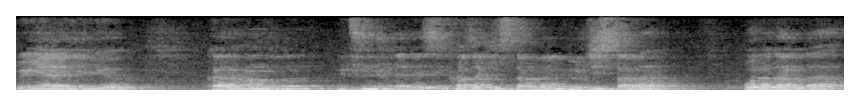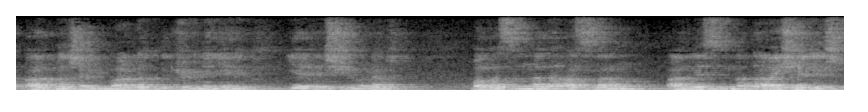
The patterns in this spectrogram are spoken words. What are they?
dünyaya geliyor. Karahanlı'nın üçüncü dedesi Kazakistan'dan Gürcistan'a, oradan da Arpaçay'ın Bardaklı köyüne gelip yerleşiyorlar. Babasının adı Aslan, annesinin adı Ayşe'dir.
